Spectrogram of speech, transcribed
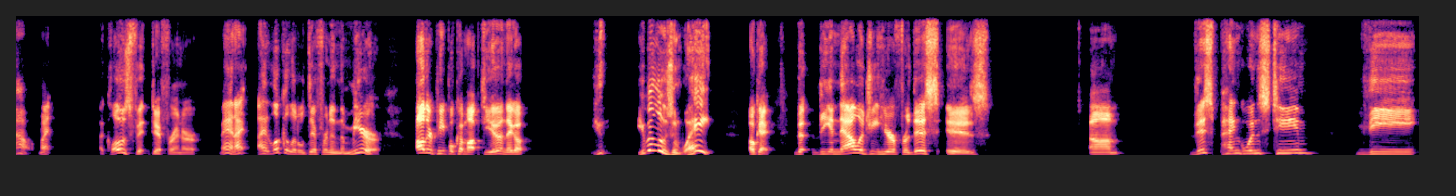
wow, my, my clothes fit different, or man, I, I look a little different in the mirror. Other people come up to you and they go, You you've been losing weight. Okay. The the analogy here for this is um this Penguins team, the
